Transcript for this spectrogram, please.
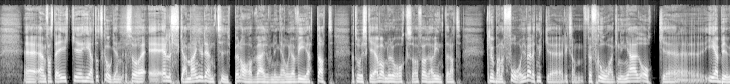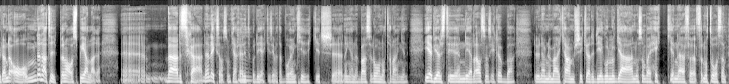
Även fast det gick helt åt skogen så älskar man ju den typen av värvningar och jag vet att, jag tror vi skrev om det då också förra vintern, att klubbarna får ju väldigt mycket liksom, förfrågningar och eh, erbjudande om den här typen av spelare. Eh, världsstjärnor liksom, som kanske mm. är lite mm. på dekis. Jag vet att Bojan Kirkic, eh, den gamla Barcelona-talangen, erbjöds till en del allsvenska klubbar. Du nämnde Marek Hamsik, vi hade Diego Lugano som var i Häcken där för, för något år sedan.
